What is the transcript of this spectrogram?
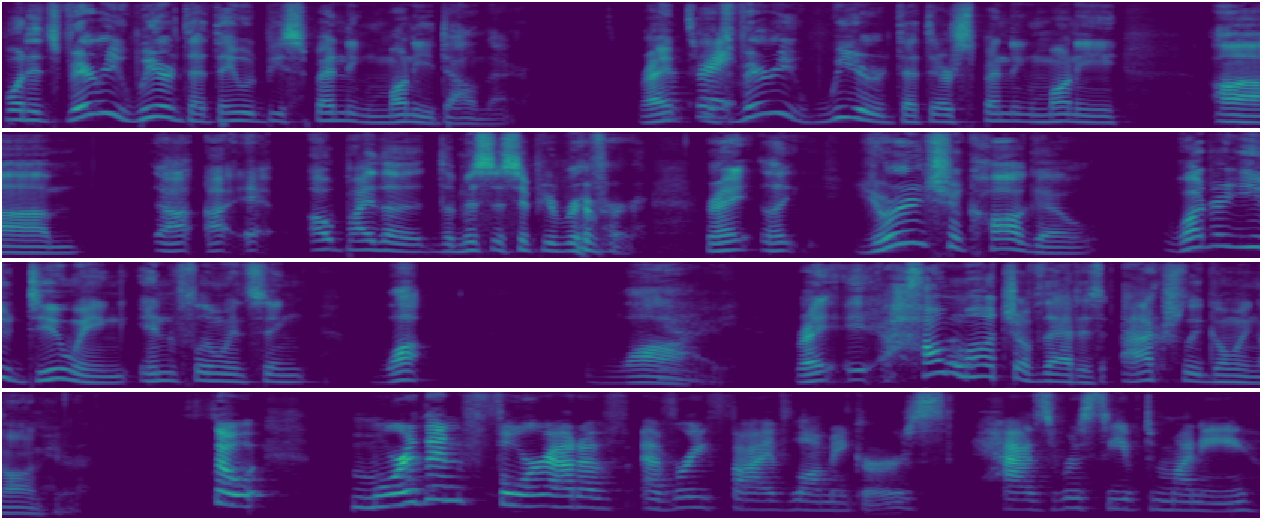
But it's very weird that they would be spending money down there, right? right. It's very weird that they're spending money um, uh, uh, out by the, the Mississippi River, right? Like you're in Chicago. What are you doing influencing what? Why? Yeah. Right? It, how so, much of that is actually going on here? So, more than four out of every five lawmakers has received money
